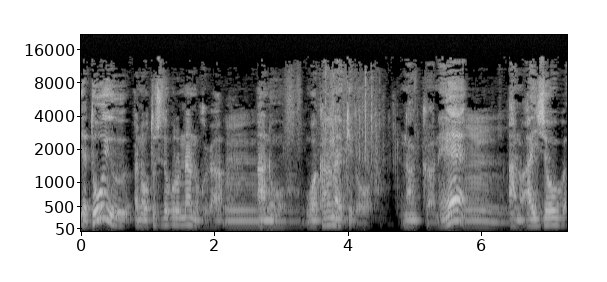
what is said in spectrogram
いや、どういう、あの、落としどころになるのかがあの、わからないけど、なんかうね、ん。あの、愛情が、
